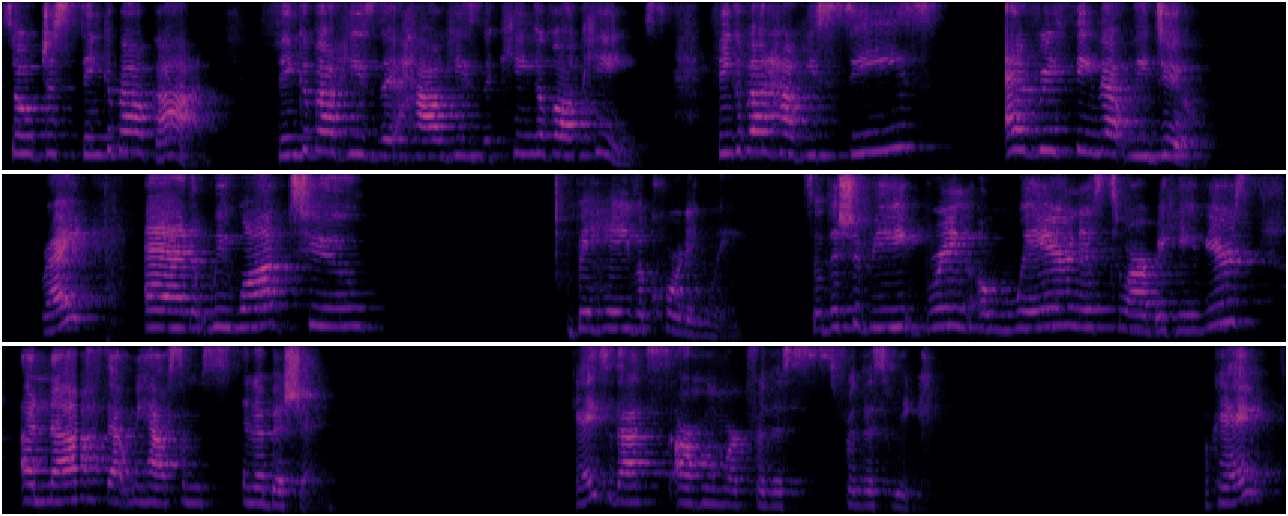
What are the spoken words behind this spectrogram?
So, just think about God. Think about he's the, how he's the king of all kings. Think about how he sees everything that we do, right? And we want to behave accordingly. So this should be bring awareness to our behaviors enough that we have some inhibition. Okay, so that's our homework for this for this week. Okay,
